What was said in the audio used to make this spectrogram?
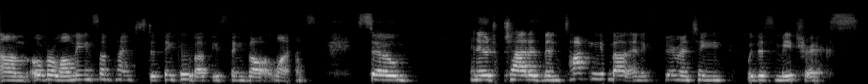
um, overwhelming sometimes to think about these things all at once. So I know Chad has been talking about and experimenting with this matrix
